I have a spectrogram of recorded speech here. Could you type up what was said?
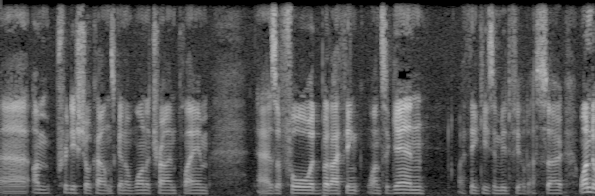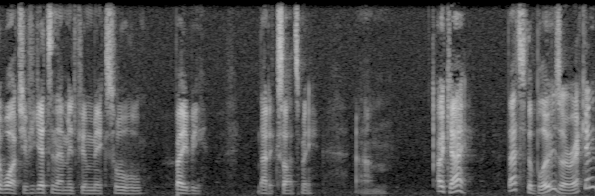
Uh, I'm pretty sure Carlton's going to want to try and play him as a forward, but I think once again, I think he's a midfielder. So one to watch if he gets in that midfield mix. Oh, baby, that excites me. Um, okay, that's the Blues, I reckon.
